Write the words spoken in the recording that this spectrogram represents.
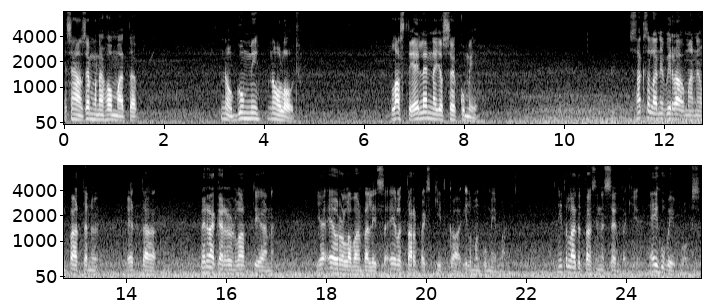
Ja sehän on semmonen homma, että no gummi, no load. Lasti ei lennä, jos se on kumia. Saksalainen viranomainen on päättänyt, että peräkärryn lattian ja eurolavan välissä ei ole tarpeeksi kitkaa ilman kumimattoa. Niitä laitetaan sinne sen takia, ei huvin vuoksi.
